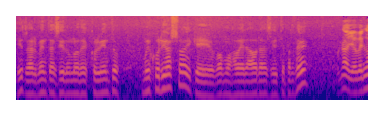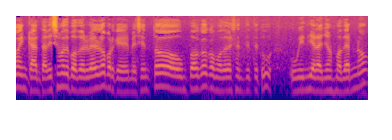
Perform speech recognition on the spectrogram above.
Sí, realmente han sido unos descubrimientos muy curiosos y que vamos a ver ahora si te parece. Bueno, yo vengo encantadísimo de poder verlo porque me siento un poco como debes sentirte tú, un Indiana Jones moderno.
